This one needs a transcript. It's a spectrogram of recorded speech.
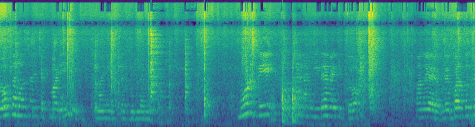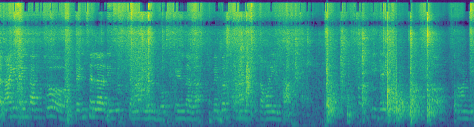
ಲೋಕಲ್ ಒಂದ್ಸರಿ ಚೆಕ್ ಮಾಡಿ ಚೆನ್ನಾಗಿರುತ್ತೆ ಬಿಲ್ಲನ್ನು ನೋಡಿದ್ವಿ, ಅಂದರೆ ನಂಗೆ ಇದೇ ಬೇಕಿತ್ತು. ಅಂದರೆ ವೆಬ್ಬರ್ದು ಚೆನ್ನಾಗಿದೆ ಅಂತ ಅಂದ್ಬಿಟ್ಟು ಫ್ರೆಂಡ್ಸ್ ಎಲ್ಲ ರಿವ್ಯೂಸ್ ಚೆನ್ನಾಗಿ ಹೇಳಿದ್ರು ಹೇಳಿದಾಗ ವೆಬ್ಬರ್ ಚೆನ್ನಾಗಿರುತ್ತೆ ತಗೊಳ್ಳಿ ಅಂತ. ಇದೆ ತಗೊಂಡ್ವಿ.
